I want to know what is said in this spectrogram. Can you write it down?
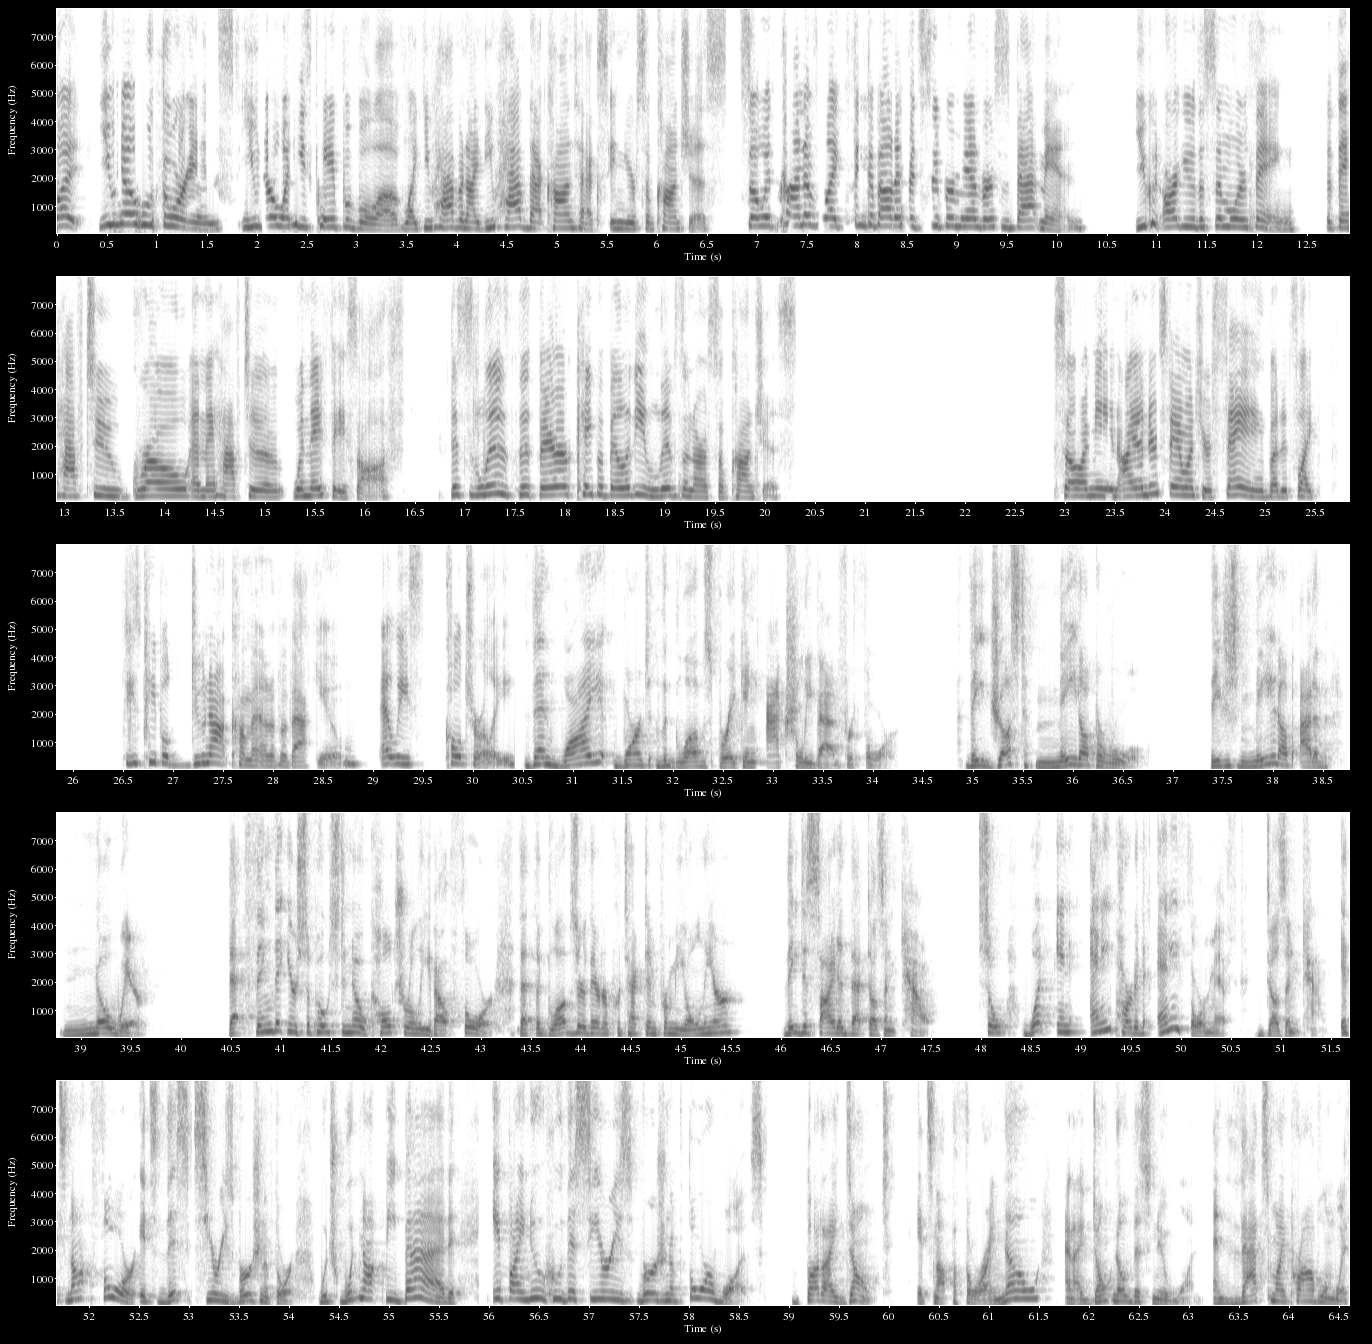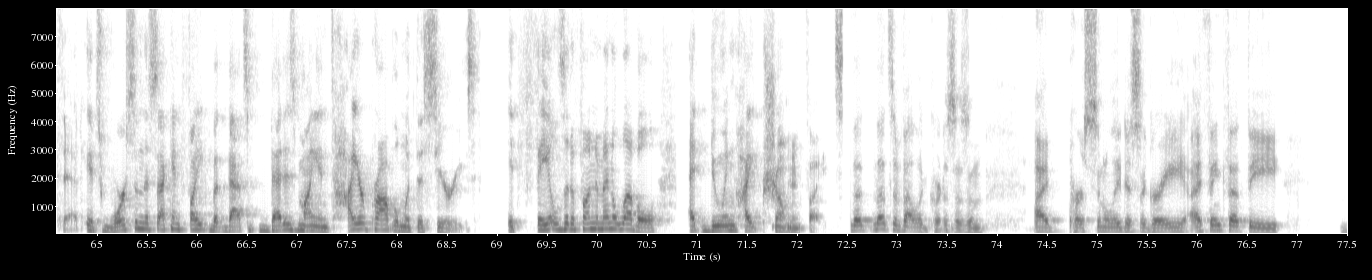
But you know who Thor is. You know what he's capable of. Like you have an idea, you have that context in your subconscious. So it's kind of like think about if it's Superman versus Batman. You could argue the similar thing that they have to grow and they have to when they face off. This lives that their capability lives in our subconscious. So I mean, I understand what you're saying, but it's like these people do not come out of a vacuum, at least culturally. then why weren't the gloves breaking actually bad for Thor? They just made up a rule. They just made it up out of nowhere. That thing that you're supposed to know culturally about Thor, that the gloves are there to protect him from Mjolnir, they decided that doesn't count. So, what in any part of any Thor myth doesn't count? It's not Thor, it's this series version of Thor, which would not be bad if I knew who this series version of Thor was. But I don't. It's not the Thor I know, and I don't know this new one. And that's my problem with it. It's worse in the second fight, but that's that is my entire problem with this series. It fails at a fundamental level at doing hype shonen fights. That, that's a valid criticism. I personally disagree. I think that the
